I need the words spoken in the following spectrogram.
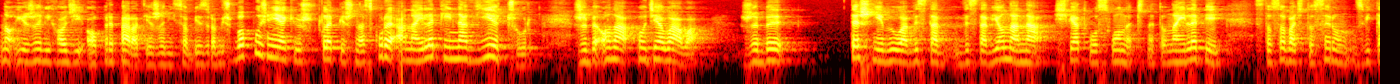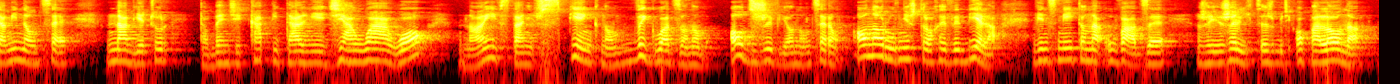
No, jeżeli chodzi o preparat, jeżeli sobie zrobisz, bo później jak już wklepiesz na skórę, a najlepiej na wieczór, żeby ona podziałała, żeby też nie była wysta- wystawiona na światło słoneczne, to najlepiej stosować to serum z witaminą C na wieczór, to będzie kapitalnie działało, no i wstaniesz z piękną, wygładzoną, odżywioną cerą. Ono również trochę wybiela, więc miej to na uwadze, że jeżeli chcesz być opalona,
